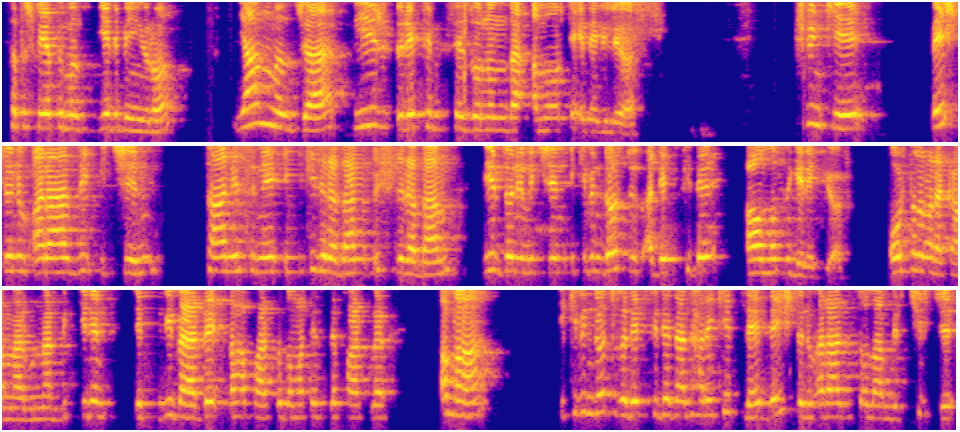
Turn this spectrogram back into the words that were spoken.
satış fiyatımız 7000 euro yalnızca bir üretim sezonunda amorti edebiliyor. Çünkü 5 dönüm arazi için tanesini 2 liradan 3 liradan bir dönüm için 2400 adet fide alması gerekiyor. Ortalama rakamlar bunlar. Bitkinin biberde daha farklı, domateste farklı. Ama 2400 adet fideden hareketle 5 dönüm arazisi olan bir çiftçi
